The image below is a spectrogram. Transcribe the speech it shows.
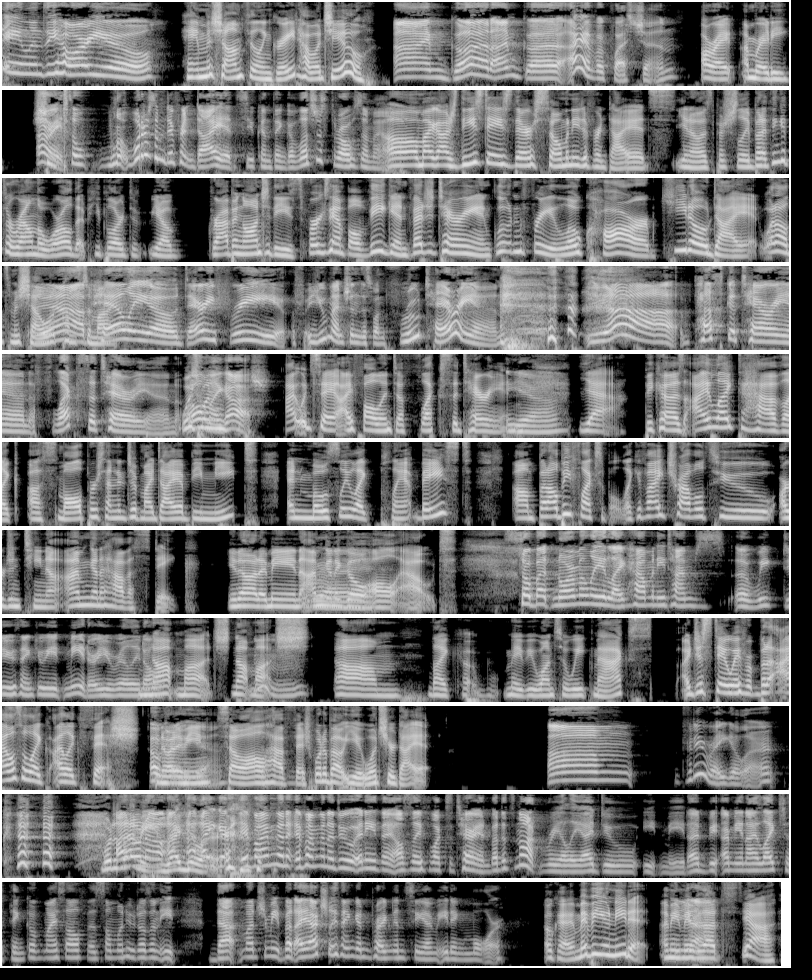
Hey, Lindsay, how are you? Hey, Michelle, I'm feeling great. How about you? I'm good. I'm good. I have a question. All right, I'm ready. All Shoot. right. So, what are some different diets you can think of? Let's just throw some out. Oh my gosh, these days there's so many different diets, you know, especially, but I think it's around the world that people are, you know, grabbing onto these. For example, vegan, vegetarian, gluten free, low carb, keto diet. What else, Michelle? what yeah, comes to mind? paleo, dairy free. You mentioned this one, fruitarian. yeah, pescatarian, flexitarian. Which oh my gosh. I would say I fall into flexitarian. Yeah. Yeah. Because I like to have like a small percentage of my diet be meat and mostly like plant based. Um, but I'll be flexible. Like if I travel to Argentina, I'm going to have a steak. You know what I mean? I'm going to go all out. So, but normally, like, how many times a week do you think you eat meat, or you really don't? Not much. Not much. Um, like uh, maybe once a week max. I just stay away from, but I also like, I like fish. You know what I mean? yeah. So I'll have fish. What about you? What's your diet? Um, pretty regular. What does I that don't mean? know. I- I- Regular. I guess if I'm gonna if I'm gonna do anything, I'll say flexitarian, but it's not really. I do eat meat. I'd be. I mean, I like to think of myself as someone who doesn't eat that much meat, but I actually think in pregnancy I'm eating more. Okay, maybe you need it. I mean, maybe Yeah. that's yeah.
